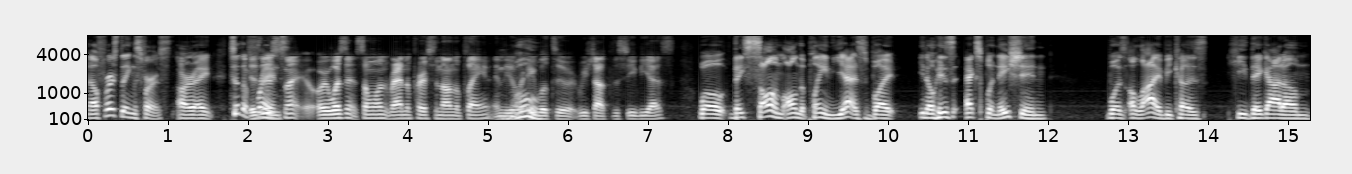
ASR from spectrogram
Now, first things first. All right, to the Is friends. this not, or wasn't someone random person on the plane and they No. were able to reach out to the CBS? Well, they saw him on the plane, yes, but you know his explanation was a lie because he they got um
